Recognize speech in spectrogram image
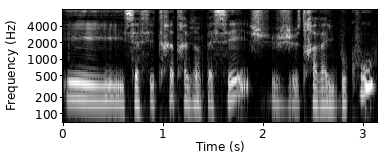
Et ça s'est très très bien passé. Je, travaille beaucoup.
